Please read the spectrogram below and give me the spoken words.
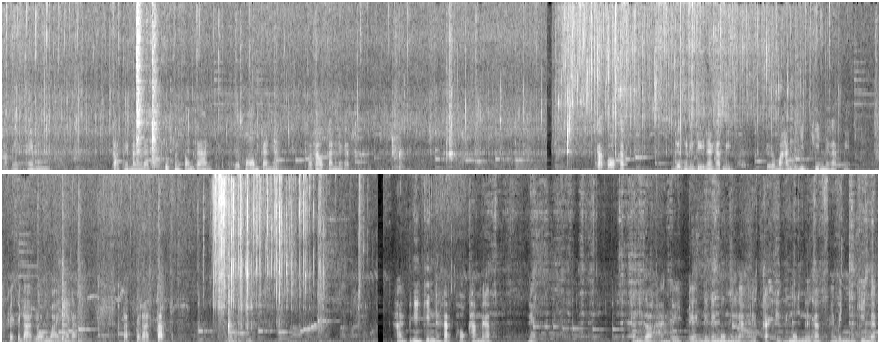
กลับให้ให้มันกลับให้มันแบบสุกทั้งสองด้านพร้อมกันนะเท่าเท่าๆกันนะครับกลับออกครับเหลืองกันดีๆนะครับนี่ ดี๋ยวเรามาหั่นเป็นชิ้นๆนะครับนี่ใส่กระดาษรองไว้นะครับครับกระดาษซับ หั่นเป็นชิ้นๆนะครับ พอคำนะครับ เนี่ยตอนนี้ก็หั่นได้ได้ได้มุมหนึงแล้วเดี๋ยวอีกมุมนึงครับ ให้เป็นชิ้นแบบ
